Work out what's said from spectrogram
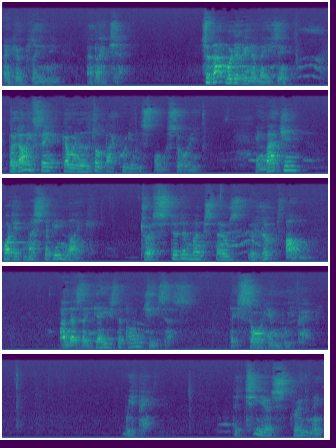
and complaining about it. So that would have been amazing. But I think going a little backward in the story, imagine what it must have been like to have stood amongst those who looked on, and as they gazed upon Jesus, they saw him weeping. Weeping. The tears streaming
